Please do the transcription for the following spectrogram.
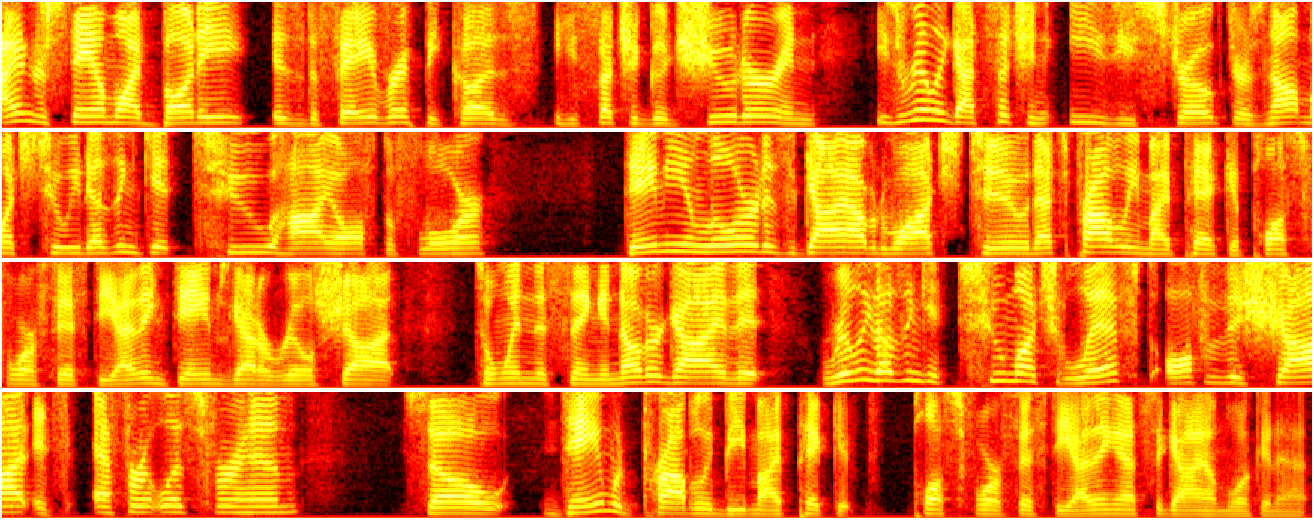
I understand why Buddy is the favorite because he's such a good shooter and he's really got such an easy stroke. There's not much to He doesn't get too high off the floor. Damian Lillard is a guy I would watch too. That's probably my pick at plus 450. I think Dame's got a real shot to win this thing. Another guy that really doesn't get too much lift off of his shot. It's effortless for him. So Dame would probably be my pick at plus 450. I think that's the guy I'm looking at.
